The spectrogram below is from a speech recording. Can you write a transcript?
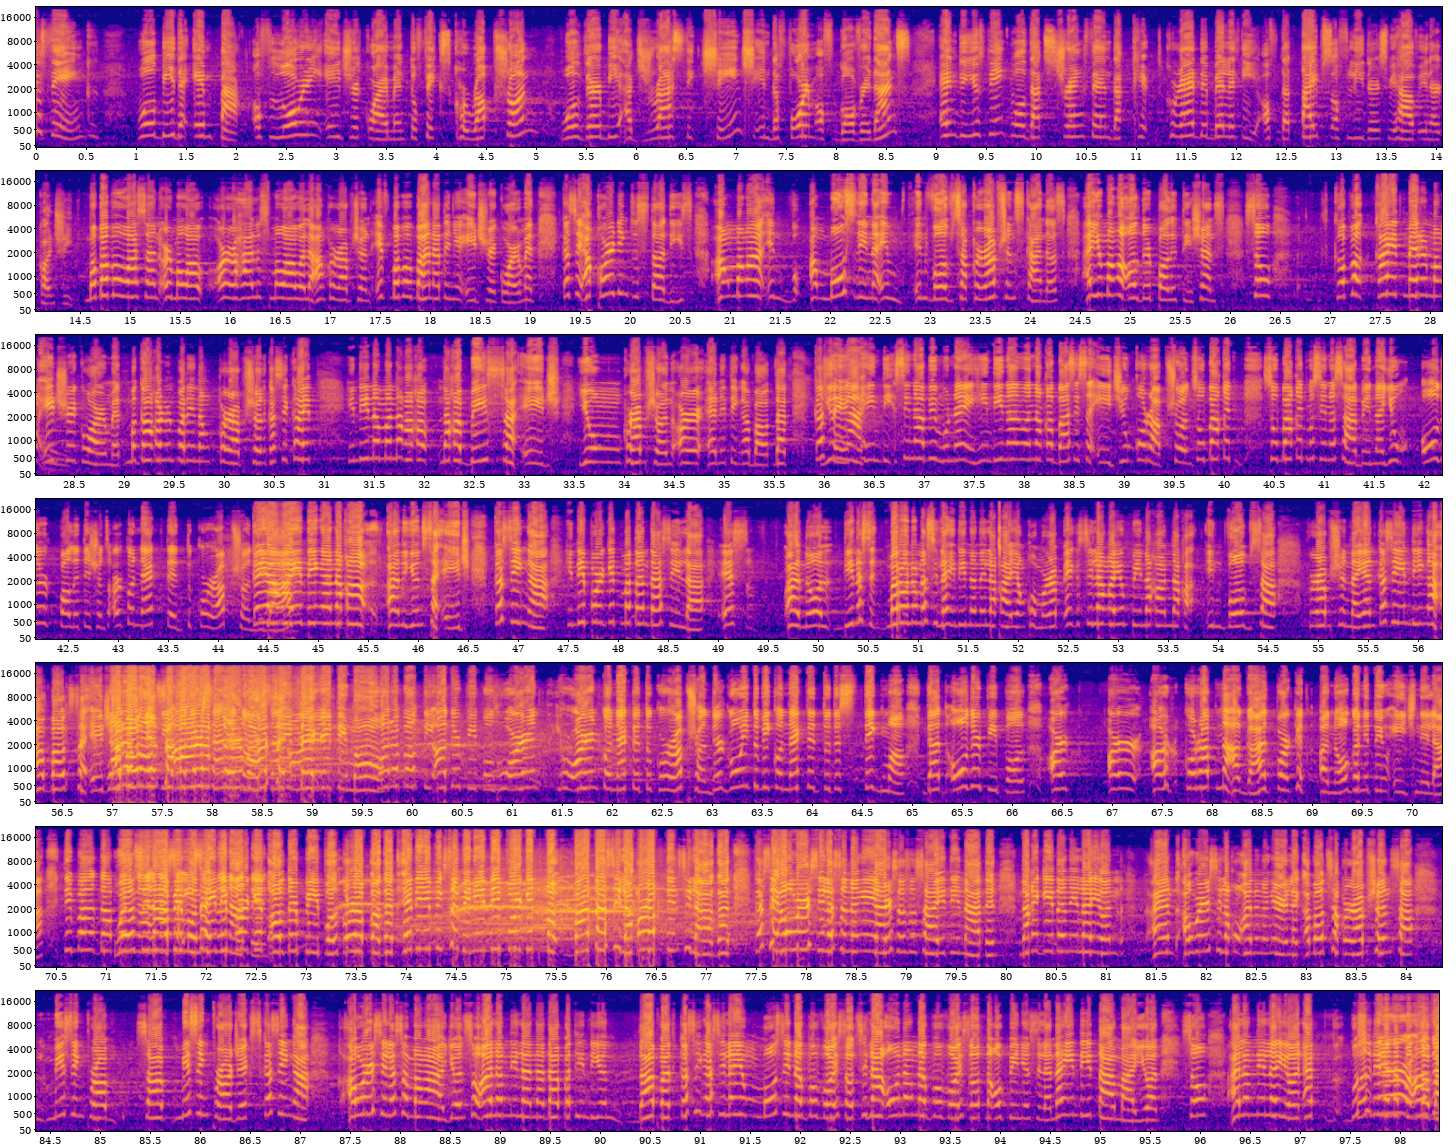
you think will be the impact of lowering age requirement to fix corruption? Will there be a drastic change in the form of governance? And do you think will that strengthen the credibility of the types of leaders we have in our country? mababawasan or, mawa- or halos mawawala ang corruption if bababa natin yung age requirement. Kasi according to studies, ang mga ang mostly na in- involved sa corruption scandals ay yung mga older politicians. So, kapag kahit meron mang age requirement, magkakaroon pa rin ng corruption kasi kahit hindi naman nakaka, naka-base sa age yung corruption or anything about that. Kasi Yun nga, hindi, sinabi mo na eh, hindi naman nakabase sa age yung corruption. So bakit so bakit mo sinasabi na yung older politicians are connected to corruption, Kaya di ba? nga hindi nga naka ano yun sa age kasi nga hindi porket matanda sila is ano, di na, marunong na sila, hindi na nila kayang kumurap. Eh, sila nga yung pinaka naka-involved sa corruption na yan kasi corruption, they're going to be connected to the stigma that older people are are, are corrupt na agad porket ano, ganito yung age nila. Diba dapat Well, nga sinabi mo na hindi porket older people, corrupt agad. Eh, di ibig sabihin, hindi porket bata sila, corrupt din sila agad. Kasi aware sila sa nangyayari sa society natin. Nakikita nila yon and aware sila kung ano nangyayari. Like about sa corruption, sa missing prob sa missing projects, yon. So, alam nila yon at gusto nila na pagbabata.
